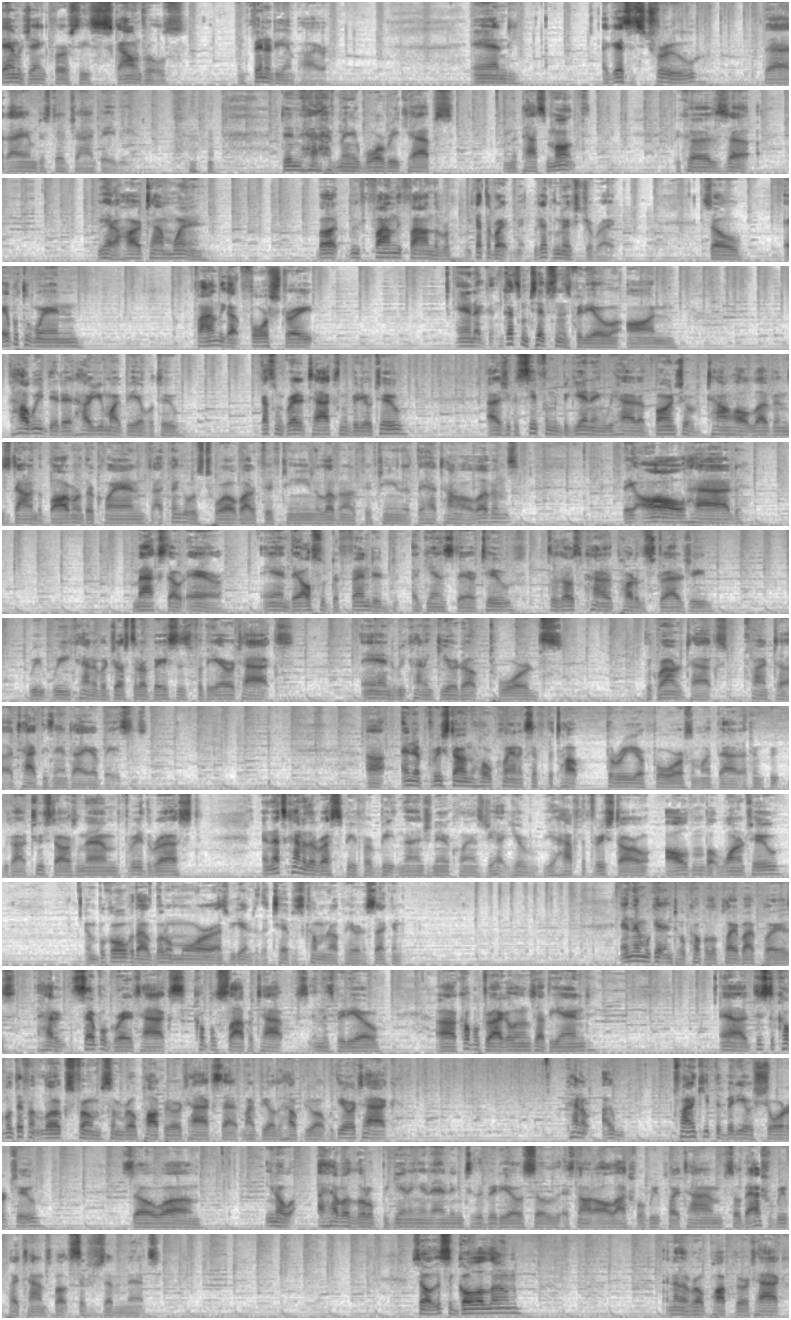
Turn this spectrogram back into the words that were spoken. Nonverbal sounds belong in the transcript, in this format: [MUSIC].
Damage Inc. versus these scoundrels, Infinity Empire. And I guess it's true that I am just a giant baby. [LAUGHS] Didn't have many war recaps in the past month because uh, we had a hard time winning but we finally found the we got the right we got the mixture right. So able to win. Finally got four straight. And I got some tips in this video on how we did it how you might be able to. Got some great attacks in the video too. As you can see from the beginning we had a bunch of Town Hall 11s down in the bottom of their clan. I think it was 12 out of 15 11 out of 15 that they had Town Hall 11s they all had maxed out air and they also defended against air too. So that was kind of part of the strategy. We, we kind of adjusted our bases for the air attacks and we kind of geared up towards the ground attacks trying to attack these anti-air bases. Uh, ended up three star in the whole clan except for the top three or four or something like that. I think we, we got two stars in them three the rest and that's kind of the recipe for beating the engineer clans. You, you, you have to three star all of them but one or two. And we'll go over that a little more as we get into the tips. It's coming up here in a second. And then we'll get into a couple of play-by-plays. Had a, several great attacks, a couple slap attacks in this video, uh, a couple Dragaloons at the end. Uh, just a couple different looks from some real popular attacks that might be able to help you out with your attack. Kind of, I'm trying to keep the video shorter too. So, um, you know, I have a little beginning and ending to the video, so it's not all actual replay time. So the actual replay time is about six or seven minutes. So this is a Golaloon, another real popular attack.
